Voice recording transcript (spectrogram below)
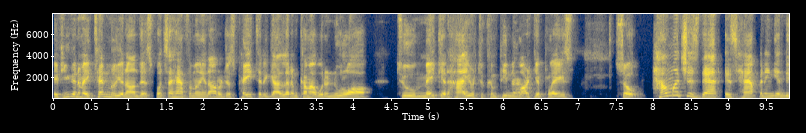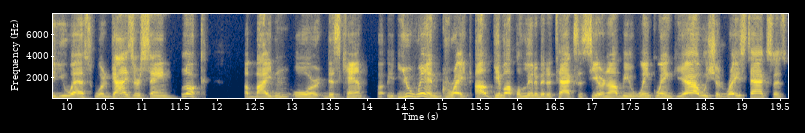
if you're going to make 10 million on this, what's a half a million dollar? Just pay to the guy. Let him come out with a new law to make it higher to compete in the marketplace. So, how much is that is happening in the U.S. where guys are saying, "Look, a Biden or this camp, uh, you win, great. I'll give up a little bit of taxes here, and I'll be wink, wink. Yeah, we should raise taxes,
